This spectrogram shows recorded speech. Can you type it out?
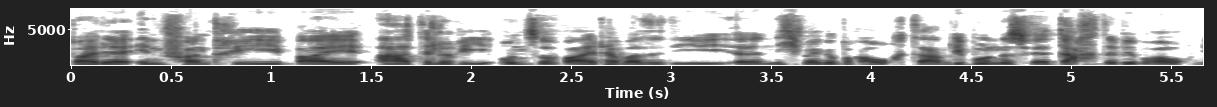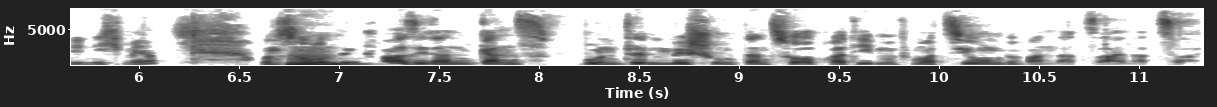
bei der Infanterie, bei Artillerie und so weiter, weil sie die äh, nicht mehr gebraucht haben. Die Bundeswehr dachte, wir brauchen die nicht mehr. Und so Mhm. sind quasi dann ganz bunte Mischung dann zur operativen Information gewandert seinerzeit.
